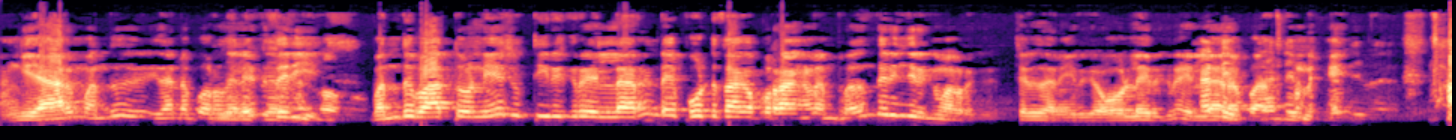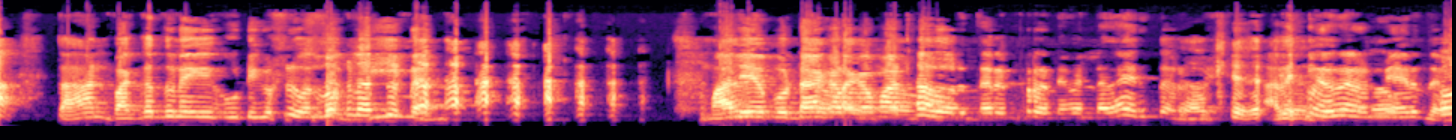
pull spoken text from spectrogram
அங்க யாரும் வந்து இதாண்ட போறது தெரியும். வந்து பார்த்த உடனே சுத்தி இருக்கிற எல்லாரும் போட்டு தாக்க போறாங்களன்றதும் தெரிஞ்சிருக்கும் அவருக்கு. சரிதானே இருக்க ஓல்ல இருக்கிற எல்லாரும் பார்த்த உடனே தா- தான் பக்கத்துணையை கூட்டி கொண்டு வந்த பீமன் மாலைய போட்டா கடக்க மாட்டாத ஒருத்தர்ன்ற லெவல்ல தான் இருந்தாரு அதே மாதிரிதான் உண்மையா இருந்தாரு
